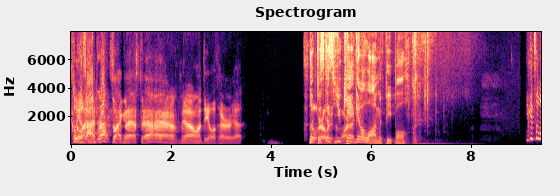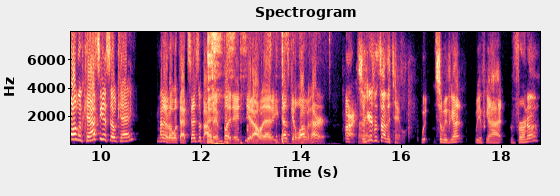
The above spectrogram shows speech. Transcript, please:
Cleosandra. It's like that. Yeah, yeah, I don't want to deal with her yet. Still Look, just because you morning. can't get along with people. He gets along with Cassius okay. I don't know what that says about him, but it you know uh, he does get along with her. All right, so All here's what's on the table. We, so we've got we've got Verna,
